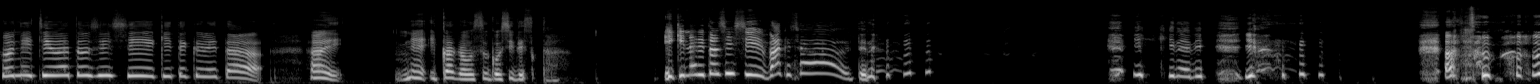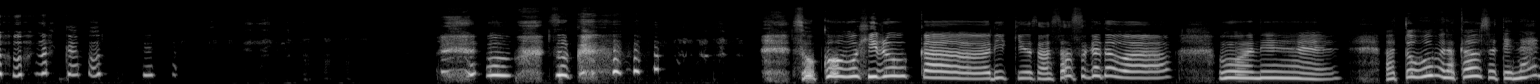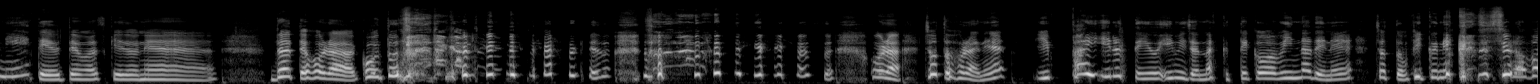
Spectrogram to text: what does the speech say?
こんにちは、としし。来てくれた。はい。ね、いかがお過ごしですか？いきなりとしっしー、爆笑ってね。いきなり、いや、あそこ、お腹をつってた。もう、そこ そこを拾うか。リキューさん、さすがだわ。もうね、アットホームなカオスって何？って言ってますけどね。だってほら、コントのネタが出てるけど、そんなの違います。ほら、ちょっとほらね、いっぱいいるっていう意味じゃなくて、こうみんなでね、ちょっとピクニック修羅場。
